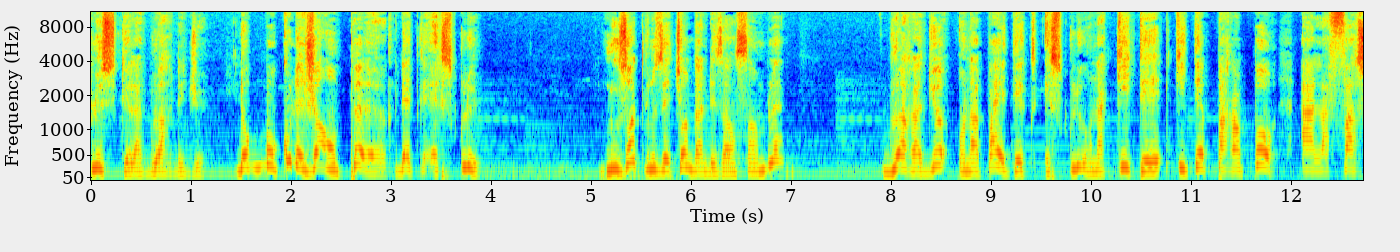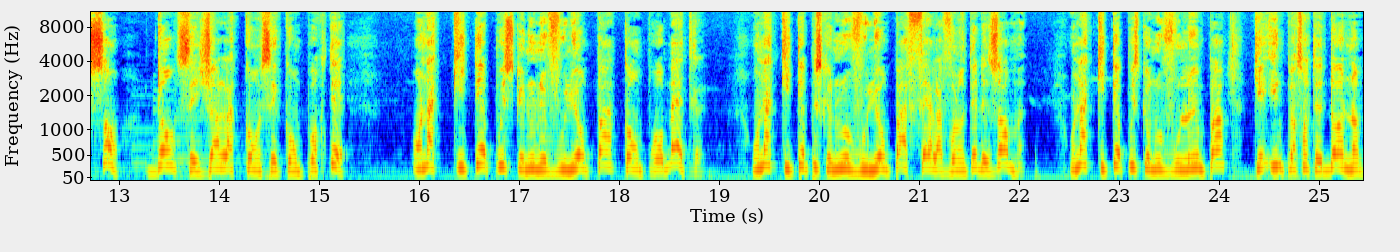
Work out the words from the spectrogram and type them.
plus que la gloire de Dieu. Donc beaucoup de gens ont peur d'être exclus. Nous autres, nous étions dans des assemblées. Gloire à Dieu, on n'a pas été exclus, on a quitté, quitté par rapport à la façon dont ces gens-là se comportaient. On a quitté puisque nous ne voulions pas compromettre. On a quitté puisque nous ne voulions pas faire la volonté des hommes. On a quitté puisque nous ne voulions pas qu'une personne te donne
